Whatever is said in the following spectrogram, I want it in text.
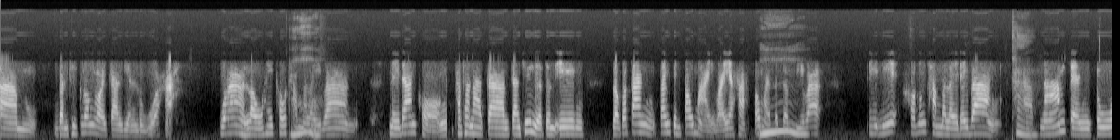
ตามบันทึกร่องรอยการเรียนรู้อะค่ะ ว่าเราให้เขาทำอ๋อออะไรบ้าง ในด้านของพัฒนาการการช่วยเหลือตนเอง เราก็ตั้งตั้งเป็นเป้าหมายไว้อะค่ะ เป้าหมายประจำปีว่า ปีนี้เขาต้องทำอะไรได้บ้างค่ะอาบน้ำแต่งตัว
